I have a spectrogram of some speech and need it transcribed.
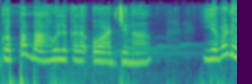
గొప్ప బాహువులు కల ఓ అర్జున ఎవడు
